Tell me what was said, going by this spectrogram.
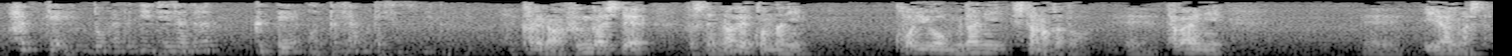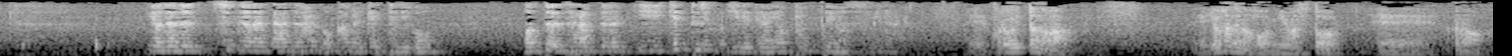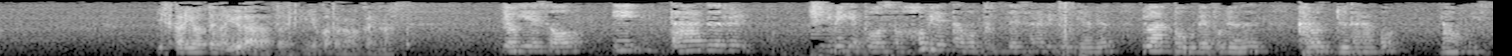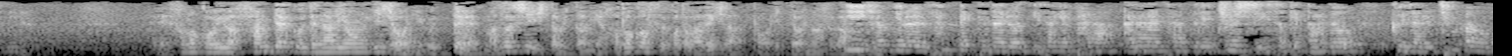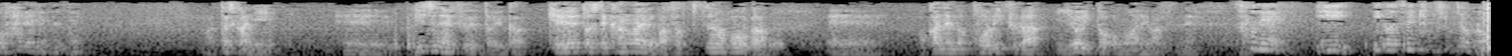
함께 행동하던 이 제자들은 그때 어떻게 하고 계셨습니까? 彼らは憤慨してそしてなぜこんなに固有を無駄にしたのかと、えー互いに、えー言い合いました 여자는 순전한 나드 한 옥함을 깨뜨리고 어떤 사람들은 이 깨뜨린 일에 대하여 분노했습니다. えーこれを言ったのはえーヨハネの方を見ますと、えーあの イスカリオテのユダだということが分かります 여기에서 이 나드를 주님에게 부어서 허비했다고 분된 사람이 누구냐면 요한복음에 보면은 가롯 유다라고 나오고 있습니다. えーその固有は300デナリオン以上に売って貧しい人々に施すことができたと言っておりますが 이 향유를 300데나리온 이상에 팔아 가난한 사람들이 줄 수 있었겠다 하며 그 여자를 책망하고 화를 냈는데 まあ 確かに、えービジネスというか経営として考えればそっちの方が、えーお金の効率が良いと思われますね 손에 이 이것을 중심적으로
